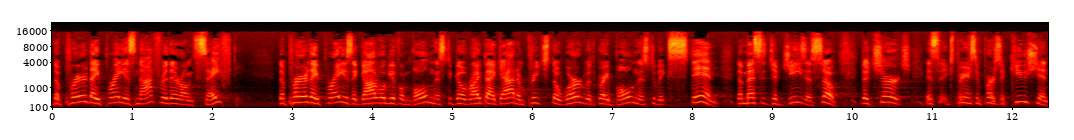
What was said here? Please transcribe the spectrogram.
the prayer they pray is not for their own safety. The prayer they pray is that God will give them boldness to go right back out and preach the word with great boldness to extend the message of Jesus. So the church is experiencing persecution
